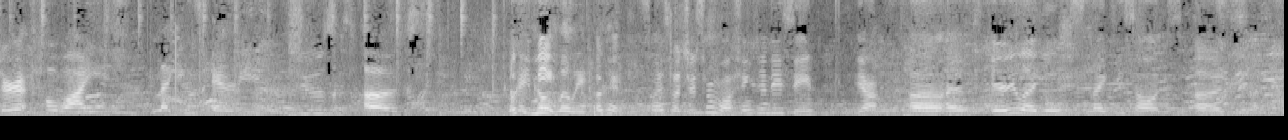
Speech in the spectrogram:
shirt, Hawaii, leggings, Aries, shoes, Uggs. Okay, go, me. Lily. Okay, so my sweatshirt's from Washington, D.C. Yeah. Uh, I have Aerie leggings, Nike socks, Uggs.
